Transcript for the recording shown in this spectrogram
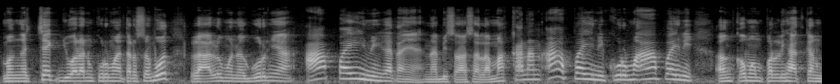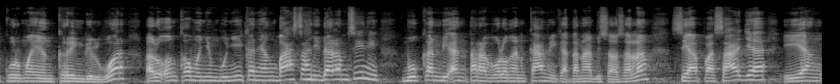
mengecek jualan kurma tersebut lalu menegurnya, "Apa ini?" katanya. Nabi SAW, "Makanan apa ini? Kurma apa ini? Engkau memperlihatkan kurma yang kering di luar, lalu engkau menyembunyikan yang basah di dalam sini, bukan di antara golongan kami." Kata Nabi SAW, "Siapa saja yang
